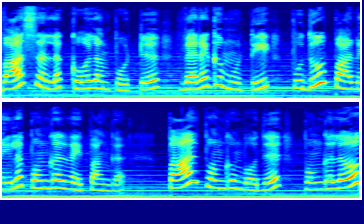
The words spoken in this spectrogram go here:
வாசல்ல கோலம் போட்டு விறகு மூட்டி புது பானையில பொங்கல் வைப்பாங்க. பால் பொங்கும்போது பொங்கலோ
